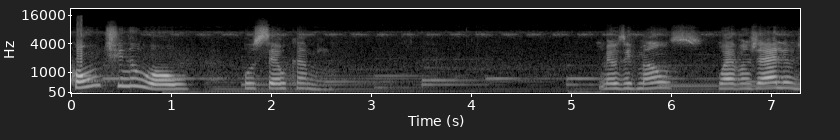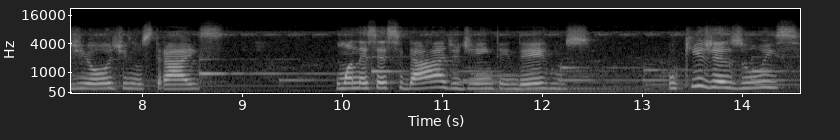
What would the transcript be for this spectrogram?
continuou o seu caminho. Meus irmãos, o Evangelho de hoje nos traz uma necessidade de entendermos o que Jesus,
